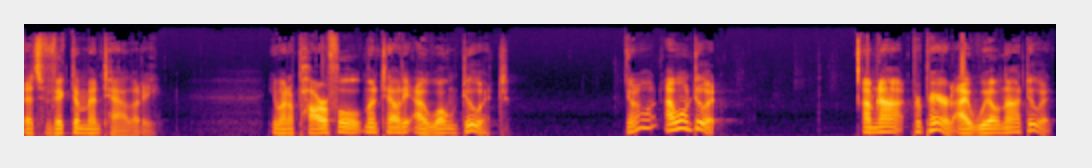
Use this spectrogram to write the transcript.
That's victim mentality. You want a powerful mentality? I won't do it. You know what? I won't do it. I'm not prepared. I will not do it.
